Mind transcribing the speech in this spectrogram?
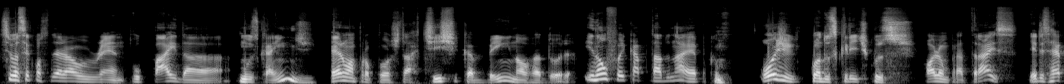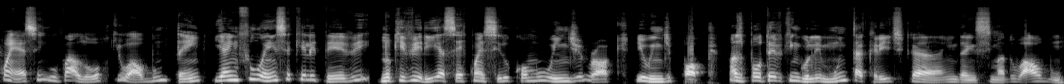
Se você considerar o Ren o pai da música indie, era uma proposta artística bem inovadora e não foi captado na época. Hoje, quando os críticos olham para trás, eles reconhecem o valor que o álbum tem e a influência que ele teve no que viria a ser conhecido como o indie rock e o indie pop. Mas o Paul teve que engolir muita crítica ainda em cima do álbum,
